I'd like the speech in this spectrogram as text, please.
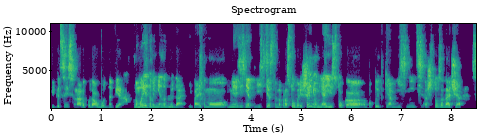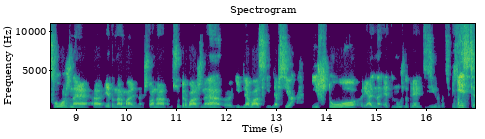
двигаться, если надо, куда угодно вверх. Но мы этого не наблюдаем. И поэтому у меня здесь нет, естественно, простого решения. У меня есть только попытки объяснить, что задача сложная, э, это нормально, что она там, супер важная, Э, и для вас, и для всех, и что реально это нужно приоритизировать. Есть э,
